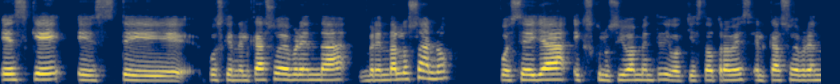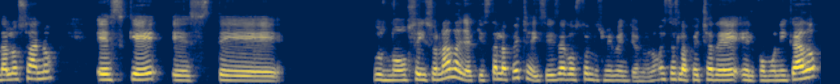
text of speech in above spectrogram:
es que, este, pues que en el caso de Brenda, Brenda Lozano, pues ella exclusivamente, digo, aquí está otra vez el caso de Brenda Lozano, es que este, pues no se hizo nada y aquí está la fecha, 16 de agosto del 2021, ¿no? Esta es la fecha del comunicado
